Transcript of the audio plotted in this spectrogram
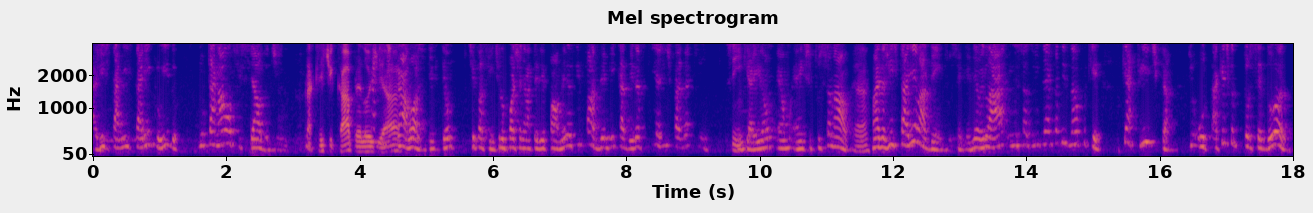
a gente tá, estaria incluído no canal oficial do time. Para criticar, para elogiar. Pra criticar, lógico, tem que ter um, tipo assim, a gente não pode chegar na TV Palmeiras e fazer brincadeiras que a gente faz aqui. Sim. Porque aí é, um, é, um, é institucional. É. Mas a gente estaria lá dentro, você entendeu? E lá, e nos Estados Unidos é essa visão, por quê? Porque a crítica, a crítica do torcedor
